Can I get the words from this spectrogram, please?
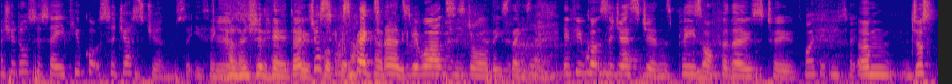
I should also say, if you've got suggestions that you think yes. Helen should hear, don't just expect her to give answers to all these things. If you've got suggestions, please mm. offer those too. Why don't you take um, Just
